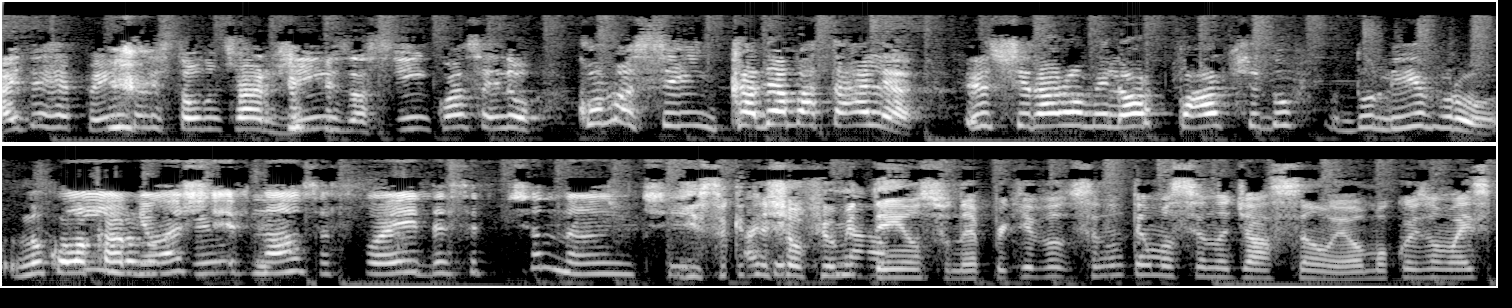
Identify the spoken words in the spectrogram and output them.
Aí de repente eles estão nos jardins assim, quase saindo. Como assim? Cadê a batalha? Eles tiraram a melhor parte do, do livro. Não colocaram Sim, eu no achei. filme. Nossa, foi decepcionante. Isso que deixou o filme final. denso, né? Porque você não tem uma cena de ação, é uma coisa mais.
